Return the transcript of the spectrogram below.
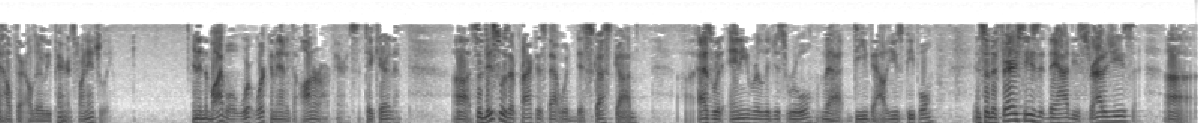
to help their elderly parents financially. And in the Bible, we're, we're commanded to honor our parents and take care of them. Uh, so this was a practice that would disgust God, uh, as would any religious rule that devalues people. And so the Pharisees, they had these strategies uh,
